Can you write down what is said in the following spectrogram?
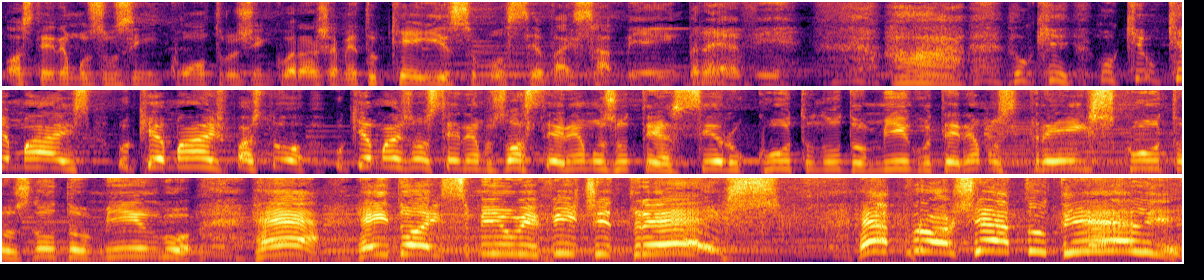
nós teremos os encontros de encorajamento. O que é isso? Você vai saber em breve. Ah, o que, o que, o que mais? O que mais, pastor? O que mais nós teremos? Nós teremos o terceiro culto no domingo. Teremos três cultos no domingo. É, em 2023 é projeto dele.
